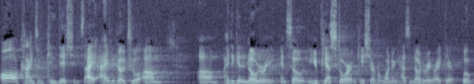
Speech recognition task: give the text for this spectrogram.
all kinds of conditions. I, I had to go to, um, um, I had to get a notary. And so the UPS store, in case you're ever wondering, has a notary right there. Boom,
